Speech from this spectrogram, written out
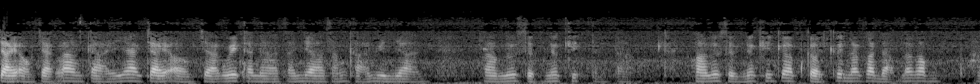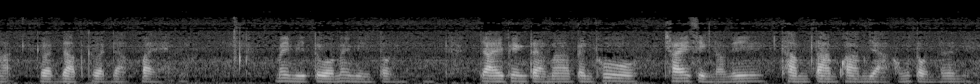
ใจออกจากร่างกายแยกใจออกจากเวทนาสัญญาสังขารวิญญาณ ความรู้สึกนึกคิดต่างๆ ความรู้สึกนึกคิดก็เกิดขึ้นแล้วก็ดับแล้วก็เกิดดับเกิดดับไป ไม่มีตัวไม่มีตน ใจเพียงแต่มาเป็นผู้ ใช้สิ่งเหล่านี้ทำตามความอยากของตนนั่นเอง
